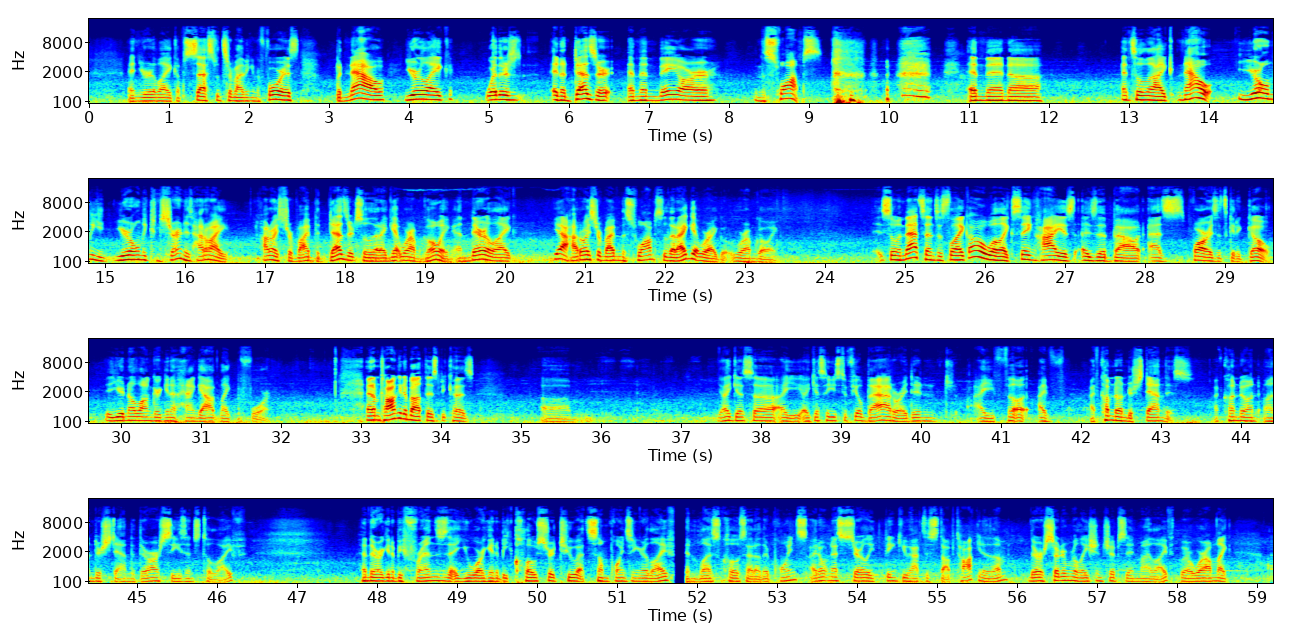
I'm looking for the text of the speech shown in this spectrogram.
and you're like obsessed with surviving in a forest. But now you're like where there's in a desert, and then they are in the swamps, and then uh, and so like now your only your only concern is how do I how do I survive the desert so that I get where I'm going? And they're like yeah, how do I survive in the swamp so that I get where I go where I'm going? So in that sense, it's like, oh well, like saying hi is is about as far as it's gonna go. You're no longer gonna hang out like before. And I'm talking about this because, um, yeah, I guess uh, I I guess I used to feel bad, or I didn't. I felt I've I've come to understand this. I've come to un- understand that there are seasons to life, And there are going to be friends that you are going to be closer to at some points in your life and less close at other points. I don't necessarily think you have to stop talking to them. There are certain relationships in my life where, where I'm like,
